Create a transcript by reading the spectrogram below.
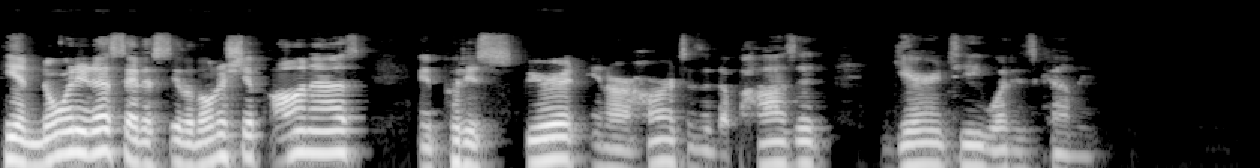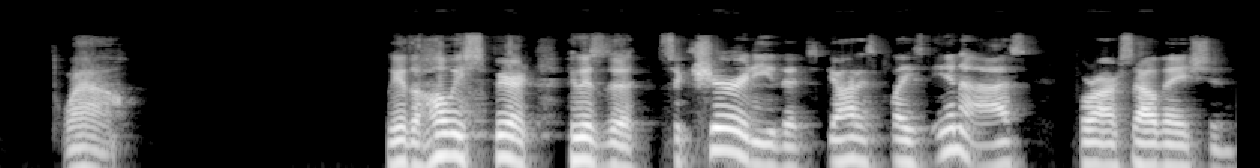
He anointed us, set a seal of ownership on us, and put his spirit in our hearts as a deposit guarantee what is coming. Wow. We have the Holy Spirit who is the security that God has placed in us for our salvation.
